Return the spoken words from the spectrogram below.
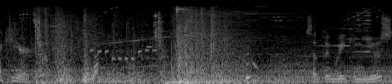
Back here? Something we can use?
